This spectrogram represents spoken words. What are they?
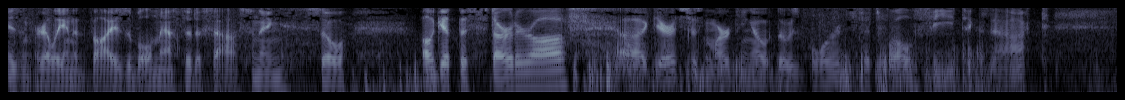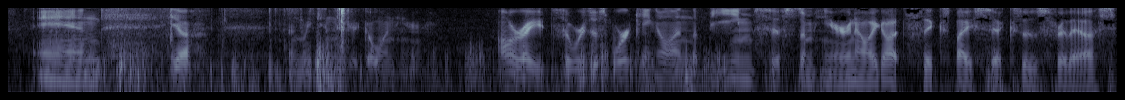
isn't really an advisable method of fastening. So I'll get the starter off. Uh, Garrett's just marking out those boards to 12 feet exact. And yeah, then we can get going here. All right, so we're just working on the beam system here. Now I got six by sixes for this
